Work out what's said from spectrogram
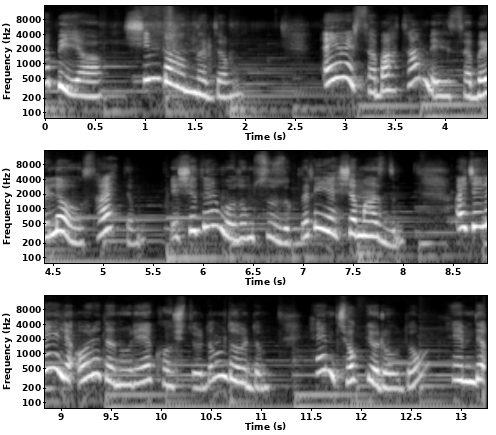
Tabii ya, şimdi anladım. Eğer sabahtan beri sabırlı olsaydım, yaşadığım olumsuzlukları yaşamazdım. Aceleyle oradan oraya koşturdum durdum. Hem çok yoruldum hem de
